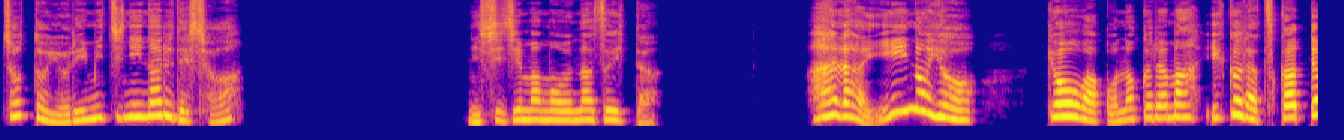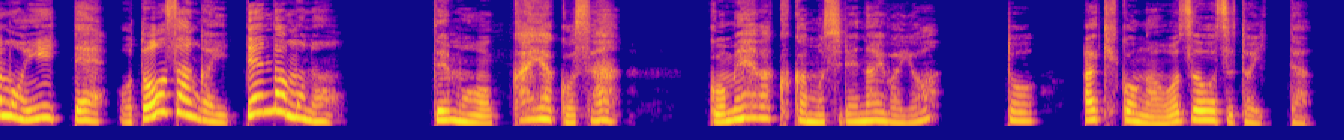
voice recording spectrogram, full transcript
ちょっと寄り道になるでしょ？西島もうなずいた。あら、いいのよ。今日はこの車いくら使ってもいいってお父さんが言ってんだもの。でも、かや子さん、ご迷惑かもしれないわよ。と、あきこがおずおずと言った。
